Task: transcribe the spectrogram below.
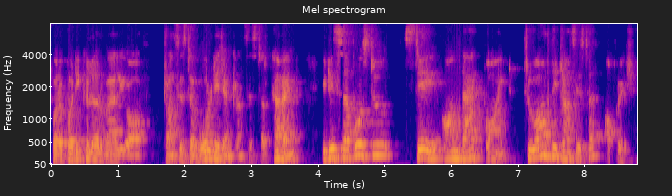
for a particular value of transistor voltage and transistor current it is supposed to stay on that point throughout the transistor operation.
